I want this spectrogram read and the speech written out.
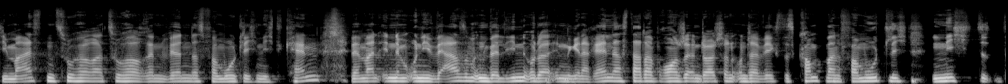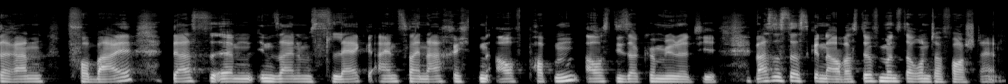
Die meisten Zuhörer, Zuhörerinnen werden das vermutlich nicht kennen. Wenn man in einem Universum in Berlin oder in generell in der Startup-Branche in Deutschland unterwegs ist, kommt man vermutlich nicht daran vorbei, dass ähm, in seinem Slack ein, zwei Nachrichten aufpoppen aus dieser Community. Was ist das genau? Was dürfen wir uns darunter vorstellen?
